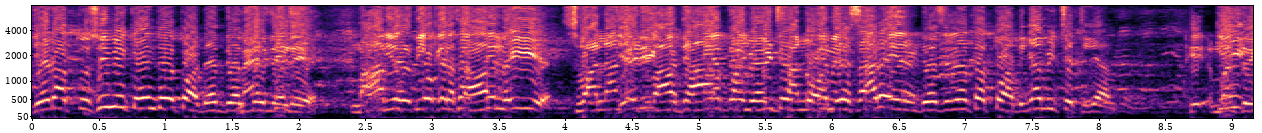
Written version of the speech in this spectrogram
ਜਿਹੜਾ ਤੁਸੀਂ ਵੀ ਕਹਿੰਦੇ ਹੋ ਤੁਹਾਡੇ ਦਿਲ ਦੇ ਨੇੜੇ। ਮਾਨਯੋਗ ਕੋਲ ਸਪੀਕਰ ਸਾਹਿਬ ਪਈ ਹੈ। ਸਵਾਲਾਂ ਦੇ ਜਵਾਬ ਦਿੱਤੇ ਆ, ਕਿਤਾਬ ਪੰਜ ਦੇ ਮਿੰਟ ਵਿੱਚ ਸਾਨੂੰ ਵੀ ਮਿਲ ਸਾਰੇ। ਲੀਡਰਸ ਨੇ ਤਾਂ ਤੁਹਾਡੀਆਂ ਵੀ ਚਿੱਠੀਆਂ ਮੰਤਰੀ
